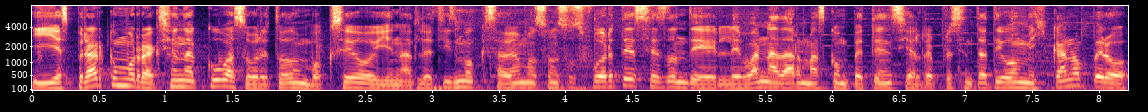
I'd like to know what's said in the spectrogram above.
y esperar cómo reacciona Cuba, sobre todo en boxeo y en atletismo, que sabemos son sus fuertes, es donde le van a dar más competencia al representativo mexicano, pero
